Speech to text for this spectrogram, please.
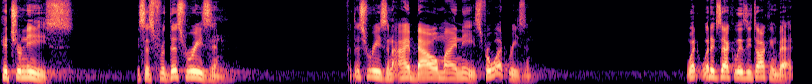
Hit your knees. He says, For this reason, for this reason, I bow my knees. For what reason? What, what exactly is he talking about?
